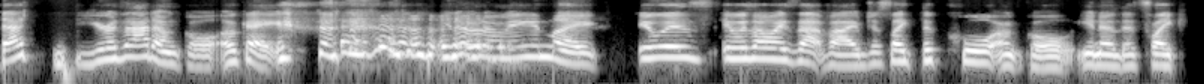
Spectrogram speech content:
that you're that uncle. Okay. you know what I mean? Like it was it was always that vibe, just like the cool uncle, you know, that's like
